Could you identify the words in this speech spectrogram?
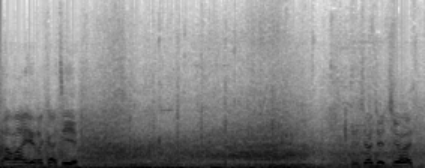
Давай, Ира, кати. Еще чуть-чуть.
